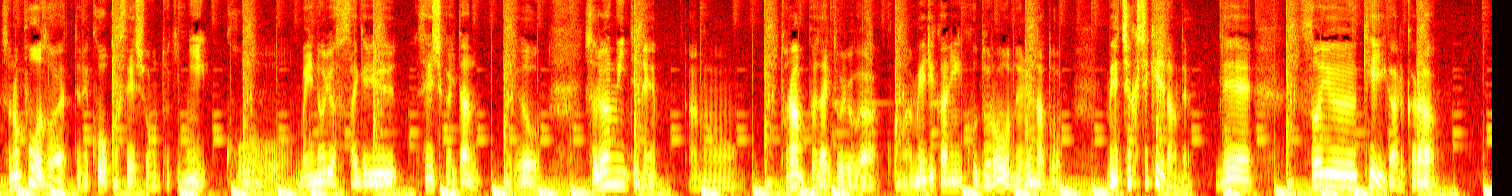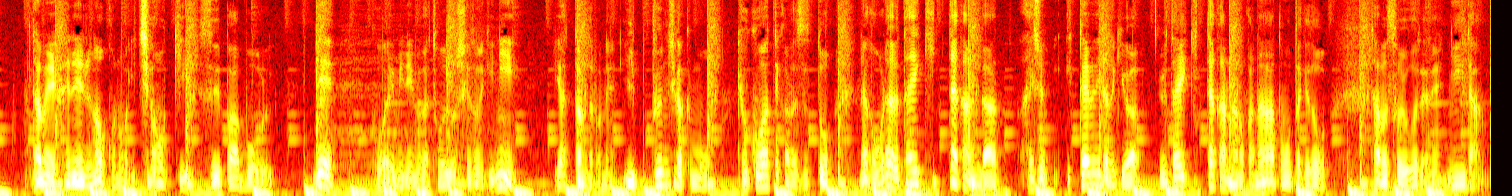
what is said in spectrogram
そのポーズをやってね効果斉唱の時にこう、まあ、祈りを捧げる選手がいたんだけどそれを見てねあのトランプ大統領がこのアメリカにこう泥を塗るなとめちゃくちゃ切れたんだよ。でそういう経緯があるから多分 FNL のこの一番大きいスーパーボールでこうエミネムが登場した時にやったんだろうね。1分近くもう曲終わってからずっとなんか俺は歌い切った感が最初1回目見た時は歌い切った感なのかなと思ったけど多分そういうことだよね。2段、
